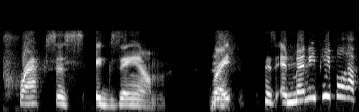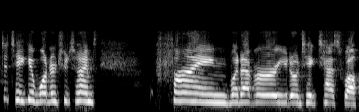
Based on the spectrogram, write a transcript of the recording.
praxis exam, right? And many people have to take it one or two times fine, whatever, you don't take tests well.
